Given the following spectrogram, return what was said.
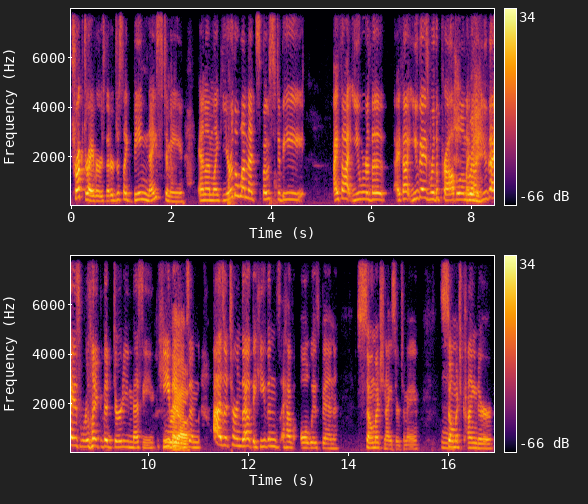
truck drivers that are just like being nice to me and I'm like you're the one that's supposed to be I thought you were the I thought you guys were the problem. I Right. thought you guys were like the dirty messy heathens Yeah. and as it turns out the heathens have always been so much nicer to me. So Mm. much kinder,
